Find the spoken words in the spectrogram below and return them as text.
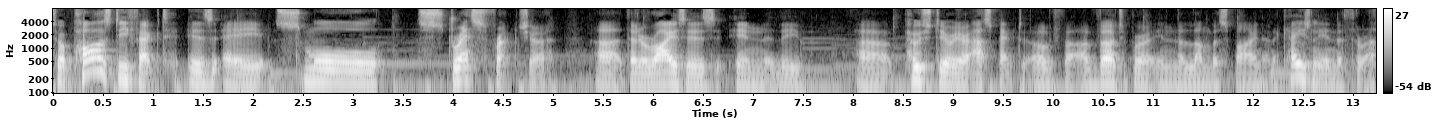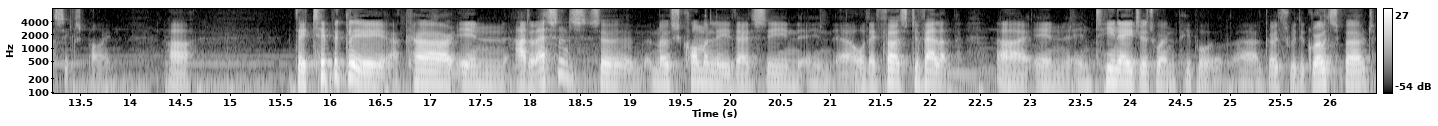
So a pars defect is a small stress fracture uh, that arises in the uh, posterior aspect of uh, a vertebra in the lumbar spine and occasionally in the thoracic spine. Uh, they typically occur in adolescence, so most commonly they're seen in, uh, or they first develop uh, in, in teenagers when people go through the growth spurt.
